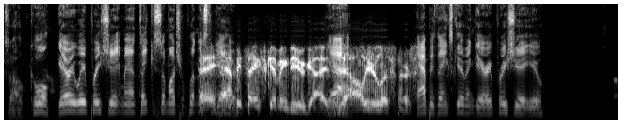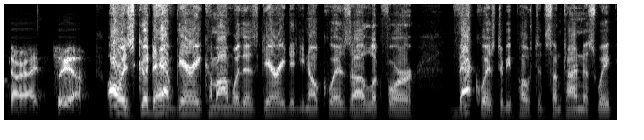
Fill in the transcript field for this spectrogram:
So cool, Gary. We appreciate you, man. Thank you so much for putting this Hey, together. happy Thanksgiving to you guys and Yeah. to all your listeners. Happy Thanksgiving, Gary. Appreciate you. All right. See ya. Always good to have Gary come on with us. Gary, did you know quiz? Uh, look for that quiz to be posted sometime this week.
